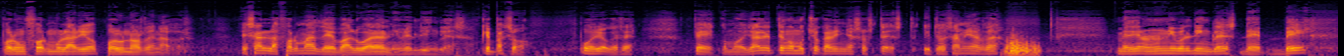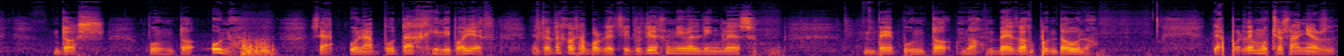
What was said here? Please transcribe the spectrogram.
por un formulario por un ordenador. Esa es la forma de evaluar el nivel de inglés. ¿Qué pasó? Pues yo qué sé, que como ya le tengo mucho cariño a esos test y toda esa mierda, me dieron un nivel de inglés de B2 punto. O sea, una puta gilipollez. Entre otras cosas porque si tú tienes un nivel de inglés B. no, B2.1, después de muchos años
